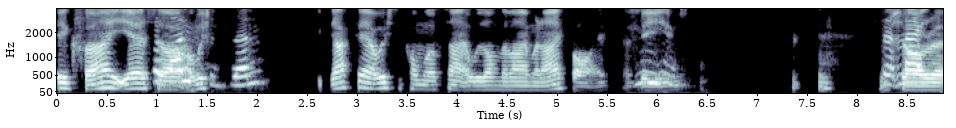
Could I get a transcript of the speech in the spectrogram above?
big fight, yeah. for So I both wish of them. exactly. I wish the Commonwealth title was on the line when I fought him and beat him. But, sure. uh,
